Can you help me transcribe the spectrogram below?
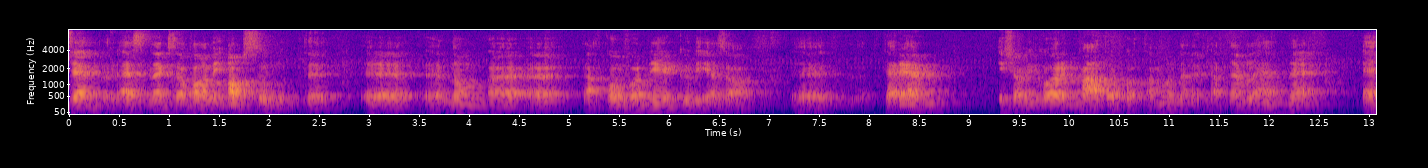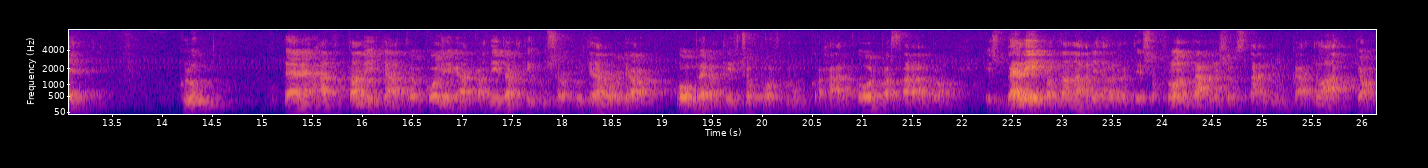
zsebből esznek, szóval valami abszolút non, tehát konform nélküli ez a terem, és amikor bátorkodtam mondani, hogy hát nem lehetne egy klub terem, hát tanítjátok kollégák, a didaktikusok, ugye, hogy a kooperatív csoportmunka, hát orba és belép a tanárjelölt, és a frontális osztálymunkát látja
